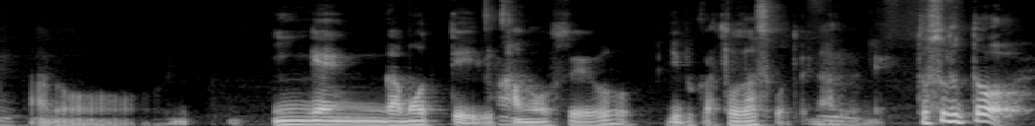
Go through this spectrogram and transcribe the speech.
ん。あの、人間が持っている可能性を自分から閉ざすことになるんで。とすると、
